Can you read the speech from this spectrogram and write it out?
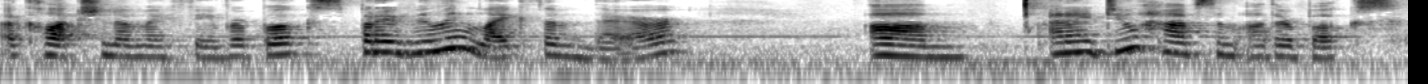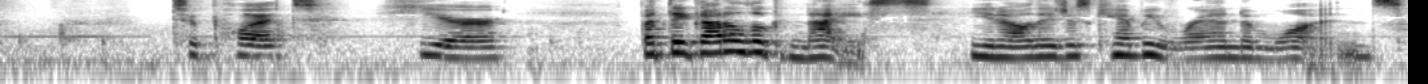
a collection of my favorite books, but I really like them there. Um, and I do have some other books to put here, but they gotta look nice. You know, they just can't be random ones.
